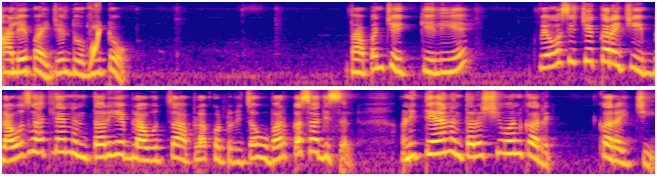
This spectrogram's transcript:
आले पाहिजे दोघी टोक. तर आपण चेक केली आहे व्यवस्थित चेक करायची. ब्लाऊज घातल्यानंतर हे ब्लाऊजचा आपला कटोरीचा उभार कसा दिसेल? आणि त्यानंतर शिवण कर करायची.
